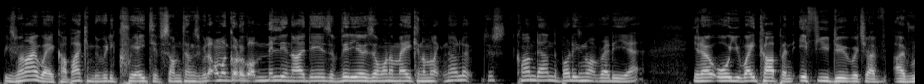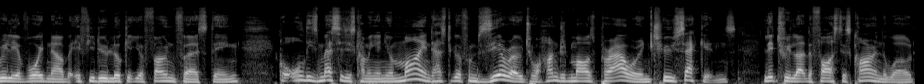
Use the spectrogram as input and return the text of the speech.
Because when I wake up, I can be really creative sometimes, be like, oh my God, I've got a million ideas of videos I want to make. And I'm like, no, look, just calm down. The body's not ready yet you know, or you wake up and if you do, which I've I really avoid now, but if you do look at your phone first thing, got all these messages coming in, your mind has to go from zero to 100 miles per hour in two seconds, literally like the fastest car in the world,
